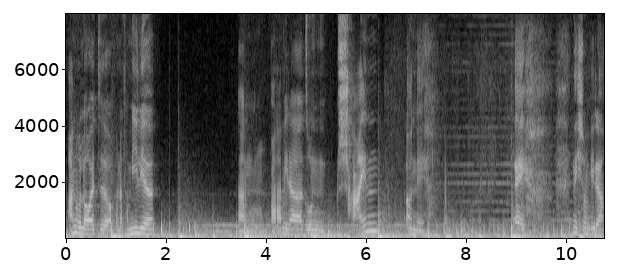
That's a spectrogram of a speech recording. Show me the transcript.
andere Leute, auch von der Familie. Dann war da wieder so ein Schrein. Oh nee. Ey, nicht schon wieder.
